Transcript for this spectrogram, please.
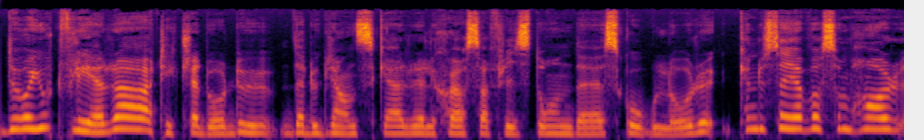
Du har gjort flera artiklar då, du, där du granskar religiösa fristående skolor. Kan du säga vad som har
